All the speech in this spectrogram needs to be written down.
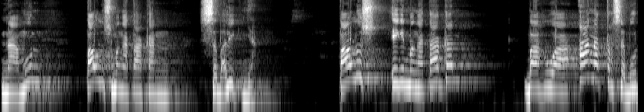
Namun Paulus mengatakan sebaliknya. Paulus ingin mengatakan bahwa anak tersebut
